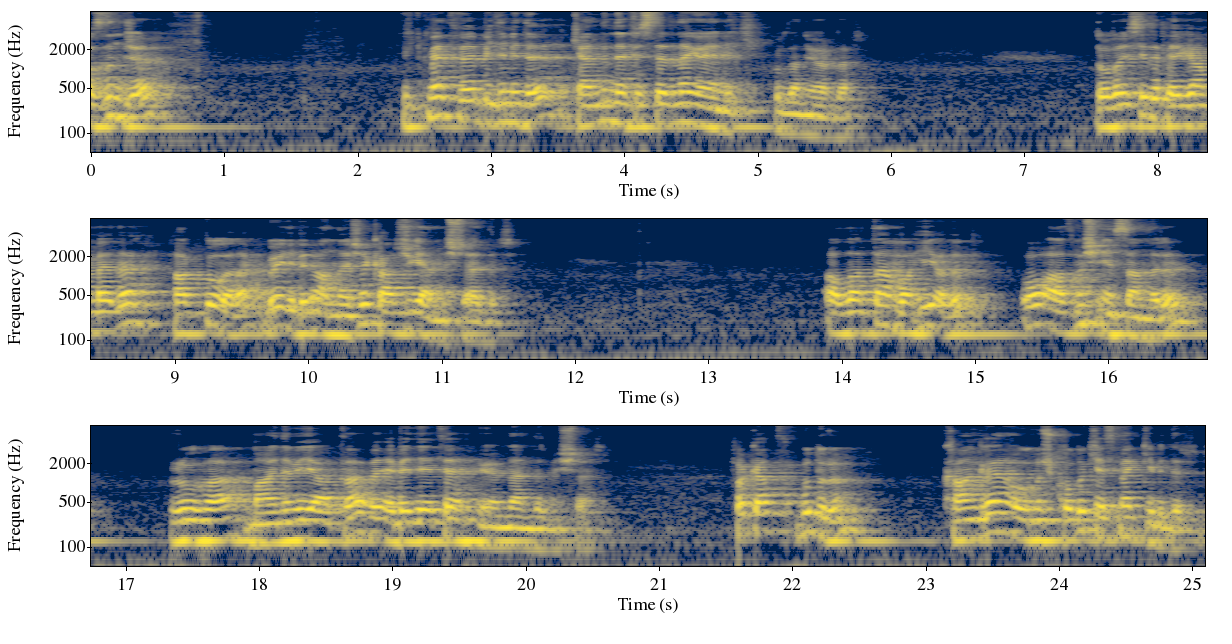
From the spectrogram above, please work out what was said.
azınca hikmet ve bilimi de kendi nefislerine yönelik kullanıyorlar. Dolayısıyla peygamberler haklı olarak böyle bir anlayışa karşı gelmişlerdir. Allah'tan vahiy alıp o azmış insanları ruha, maneviyata ve ebediyete yönlendirmişler. Fakat bu durum kangren olmuş kolu kesmek gibidir.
